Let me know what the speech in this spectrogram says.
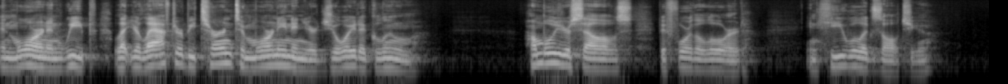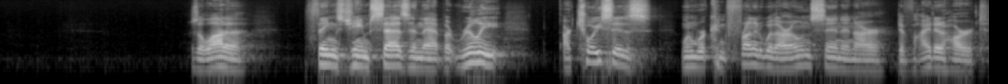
and mourn and weep. Let your laughter be turned to mourning and your joy to gloom. Humble yourselves before the Lord, and he will exalt you. There's a lot of things James says in that, but really, our choices when we're confronted with our own sin and our divided heart,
